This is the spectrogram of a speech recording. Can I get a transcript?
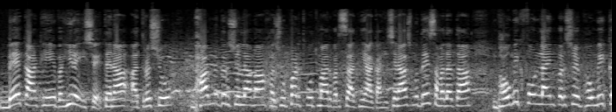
બે કાંઠે વહી રહી છે. તેના આ દ્રશ્યો ભાવનગર જિલ્લામાં હજુ પણ ધોધમાર વરસાદની આગાહી છે. અને આ જ મુદ્દે સંવાદદાતા ભૌમિક ફોન લાઈન પર છે. ભૌમિક,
